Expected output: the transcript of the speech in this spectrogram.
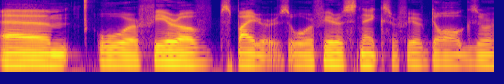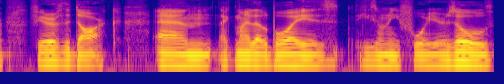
Um, or fear of spiders or fear of snakes or fear of dogs or fear of the dark. Um, like my little boy is he's only four years old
